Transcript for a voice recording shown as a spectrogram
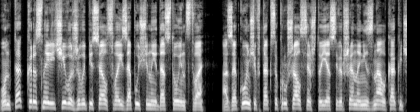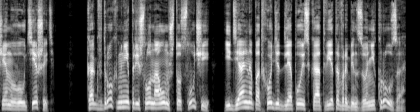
Он так красноречиво живописал свои запущенные достоинства, а закончив так сокрушался, что я совершенно не знал, как и чем его утешить, как вдруг мне пришло на ум, что случай идеально подходит для поиска ответа в Робинзоне Круза.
